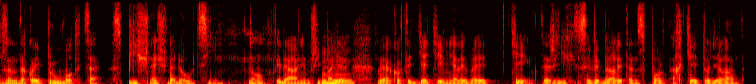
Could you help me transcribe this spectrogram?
jsem takový průvodce spíš než vedoucí. No, v ideálním případě mm. by jako ty děti měly být ti, kteří si vybrali ten sport a chtějí to dělat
